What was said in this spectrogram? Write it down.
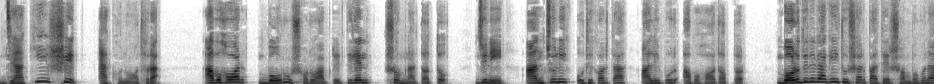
জাঁকিয়ে শীত এখনও অধরা। আবহাওয়ার বড় সড় আপডেট দিলেন সোমনাথ দত্ত, যিনি আঞ্চলিক অধিকর্তা আলিপুর আবহাওয়া দপ্তর। বড়দিনের আগেই তুষারপাতের সম্ভাবনা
